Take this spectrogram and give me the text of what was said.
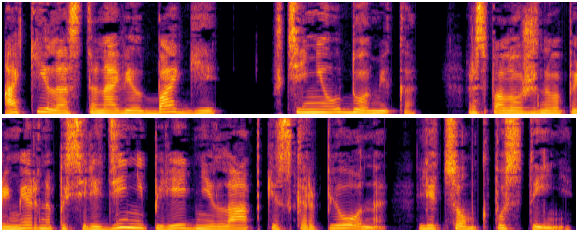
Акила остановил багги в тени у домика, расположенного примерно посередине передней лапки скорпиона, лицом к пустыне.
